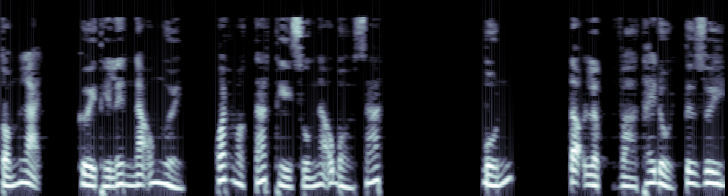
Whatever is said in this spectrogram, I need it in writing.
Tóm lại, cười thì lên não người, quát hoặc tát thì xuống não bỏ sát. 4. Tạo lập và thay đổi tư duy.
